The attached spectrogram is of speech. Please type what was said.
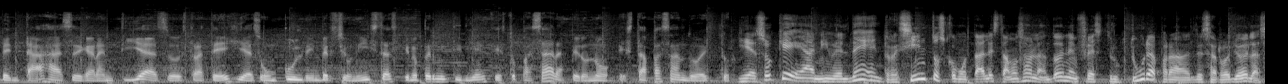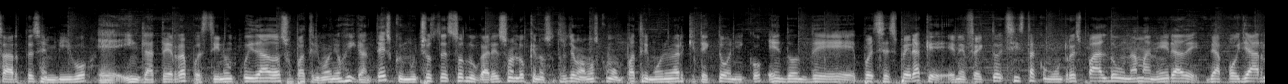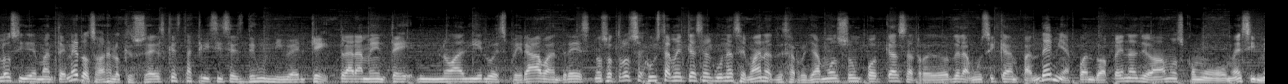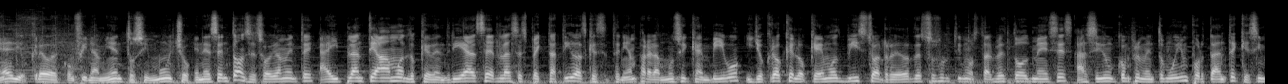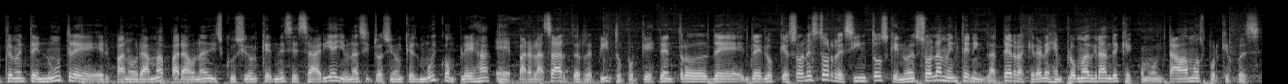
ventajas, de garantías o estrategias o un pool de inversionistas que no permitirían que esto pasara, pero no, está pasando, Héctor. Y eso que a nivel de recintos como tal, estamos hablando de la infraestructura para el desarrollo de las artes en vivo. Eh, Inglaterra pues tiene un cuidado a su patrimonio gigantesco y muchos de estos lugares son lo que nosotros llamamos como un patrimonio arquitectónico en donde pues se espera que en efecto exista como un respaldo, una manera de, de apoyarlos y de mantenerlos. Ahora lo que sucede es que esta crisis es de un nivel que claramente nadie lo esperaba, Andrés.Nosotros justamente hace algunas semanas desarrollamos un podcast alrededor de la música en pandemia, cuando apenas llevábamos como mes y medio, creo, de confinamiento, sin mucho. En ese entonces, obviamente, ahí planteábamos lo que vendría a ser las expectativas que se tenían para la música en vivo y yo creo que lo que hemos visto alrededor de estos últimos tal vez dos meses ha sido un complemento muy importante que simplemente nutre el panorama para una discusión que es necesaria y una situación que es muy compleja eh, para las artes, repito, porque dentro de, de, lo que son estos recintos, que no es solamente en Inglaterra, que era el ejemplo más grande que comentábamos, porque pues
